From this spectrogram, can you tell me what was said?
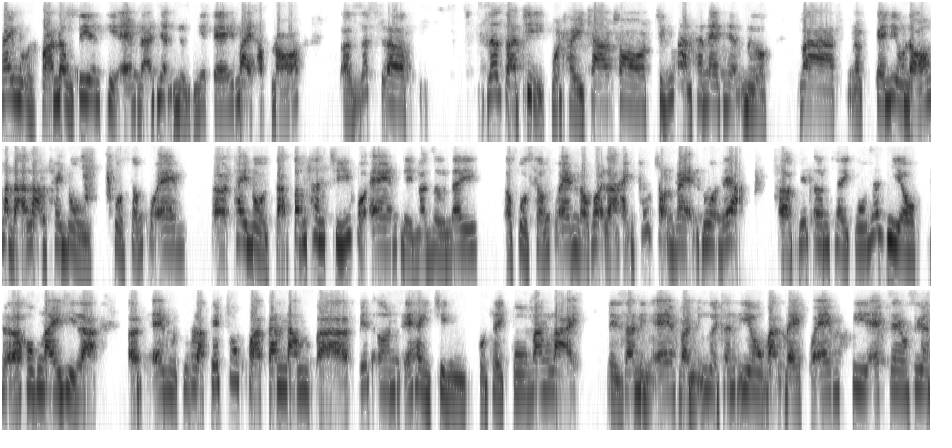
ngay buổi khóa đầu tiên thì em đã nhận được những cái bài học đó. Uh, rất uh, rất giá trị của thầy trao cho chính bản thân em nhận được. Và ờ, cái điều đó mà đã làm thay đổi cuộc sống của em uh, thay đổi cả tâm thân trí của em để mà giờ đây ở uh, cuộc sống của em nó gọi là hạnh phúc trọn vẹn luôn đấy ạ. Uh, biết ơn thầy cô rất nhiều. Uh, hôm nay thì là uh, em cũng là kết thúc khóa can năm và biết ơn cái hành trình của thầy cô mang lại để gia đình em và những người thân yêu bạn bè của em khi em gieo duyên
